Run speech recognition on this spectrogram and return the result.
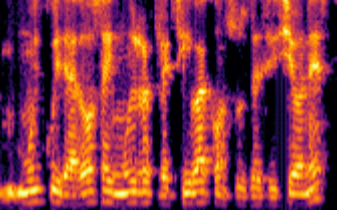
muy cuidadosa y muy reflexiva con sus decisiones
